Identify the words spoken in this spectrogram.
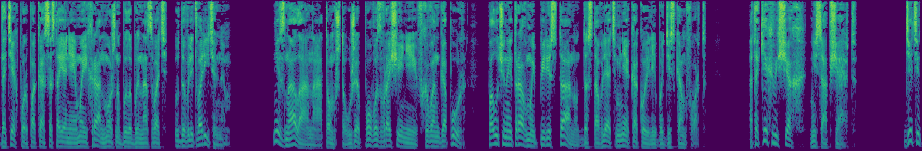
до тех пор, пока состояние моих ран можно было бы назвать удовлетворительным. Не знала она о том, что уже по возвращении в Хавангапур полученные травмы перестанут доставлять мне какой-либо дискомфорт. О таких вещах не сообщают. Дети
